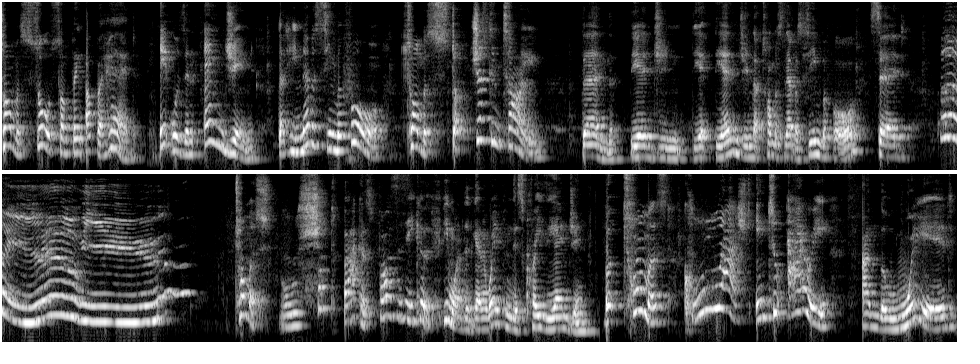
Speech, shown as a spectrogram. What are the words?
Thomas saw something up ahead. It was an engine that he never seen before. Thomas stopped just in time. Then the engine, the, the engine that Thomas never seen before, said, I love you. Thomas shot back as fast as he could. He wanted to get away from this crazy engine. But Thomas crashed into Arry. And the weird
